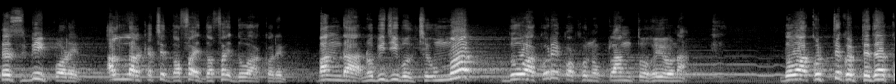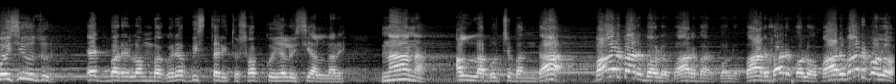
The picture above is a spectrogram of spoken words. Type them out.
তসবি পড়েন, আল্লাহর কাছে দফায় দফায় দোয়া করেন। বান্দা নবীজি বলছে, উম্মত, দোয়া করে কখনো ক্লান্ত হইও না। দোয়া করতে করতে যা কইছি হুজুর, একবারে লম্বা করে বিস্তারিত সব কইয়া লইছি আল্লাহরে। না না, আল্লাহ বলছে, বান্দা, বারবার বলো বারবার বলো বারবার বলো বারবার বলো,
